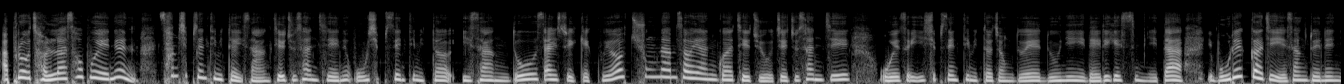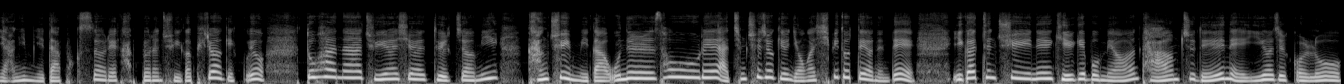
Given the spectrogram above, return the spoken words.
앞으로 전라 서부에는 30cm 이상, 제주 산지에는 50cm 이상도 쌓일 수 있겠고요. 충남 서해안과 제주, 제주 산지 5에서 20cm 정도의 눈이 내리겠습니다. 이 모레까지 예상되는 양입니다. 폭설에 각별한 주의가 필요하겠고요. 또 하나 주의하셔야 될 점이 강 추위입니다. 오늘 서울의 아침 최저 기온 영하 12도대였는데 이 같은 추위는 길게 보면 다음 주 내내 이어질 걸로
